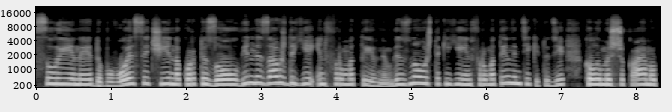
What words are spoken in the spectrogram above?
слини, добової сечі на кортизол, він не завжди є інформативним. Він знову ж таки є інформативним тільки тоді, коли ми шукаємо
